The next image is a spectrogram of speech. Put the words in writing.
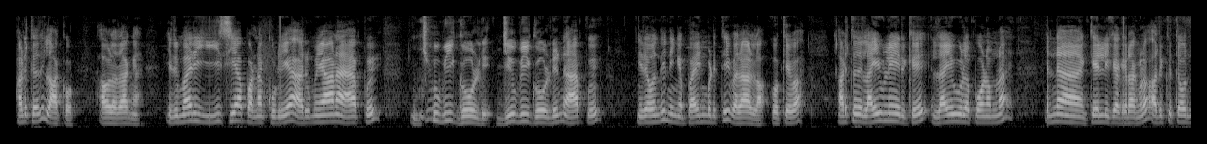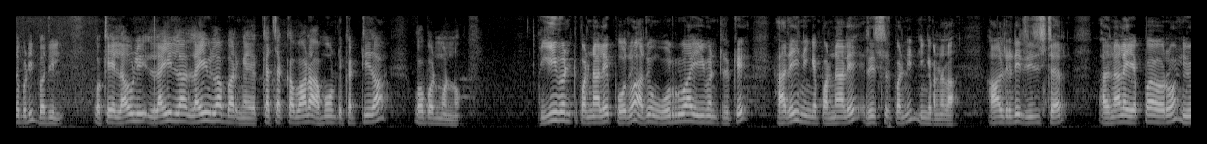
அடுத்தது லாக் அவுட் அவ்வளோதாங்க இது மாதிரி ஈஸியாக பண்ணக்கூடிய அருமையான ஆப்பு ஜூபி கோல்டு ஜூபி கோல்டுன்னு ஆப்பு இதை வந்து நீங்கள் பயன்படுத்தி விளாட்லாம் ஓகேவா அடுத்தது லைவ்லேயும் இருக்குது லைவில் போனோம்னா என்ன கேள்வி கேட்குறாங்களோ அதுக்கு தகுந்தபடி பதில். ஓகே லவ்லி லைவ்லாம் லைவ்லாம் பாருங்கள் எக்கச்சக்கமான அமௌண்ட்டு கட்டி தான் ஓப்பன் பண்ணணும். ஈவெண்ட் பண்ணாலே போதும். அதுவும் ஒரு ரூபா ஈவெண்ட் இருக்குது அதையும் நீங்கள் பண்ணாலே ரிஜிஸ்டர் பண்ணி நீங்கள் பண்ணலாம். ஆல்ரெடி ரிஜிஸ்டர் அதனால் எப்போ வரும்? You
